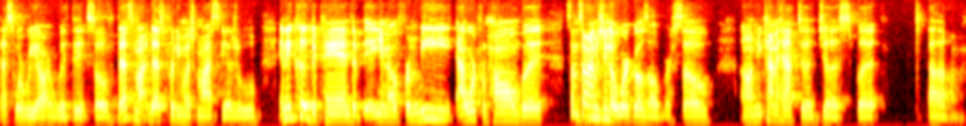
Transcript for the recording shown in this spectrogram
that's where we are with it. So that's my that's pretty much my schedule, and it could depend. You know, for me, I work from home, but sometimes you know work goes over, so um, you kind of have to adjust. But um,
